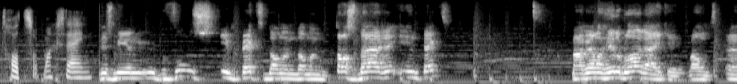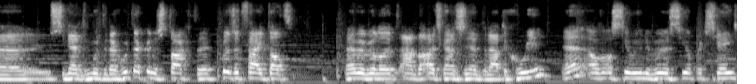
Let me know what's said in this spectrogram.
trots op mag zijn. Het is meer een gevoelsimpact dan een, dan een tastbare impact. Maar wel een hele belangrijke, want uh, studenten moeten daar goed aan kunnen starten. Plus het feit dat we willen het aantal uitgaande studenten laten groeien hè, als, als University of Exchange.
